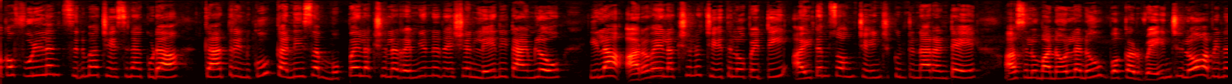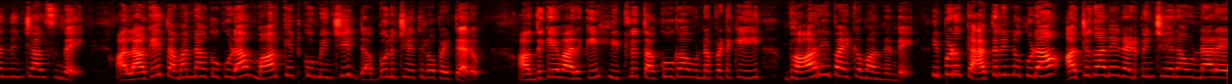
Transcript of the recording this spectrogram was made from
ఒక ఫుల్ లెంత్ సినిమా చేసినా కూడా క్యాథరిన్కు కనీసం ముప్పై లక్షల రెమ్యునరేషన్ లేని టైంలో ఇలా అరవై లక్షలు చేతిలో పెట్టి ఐటెం సాంగ్ చేయించుకుంటున్నారంటే అసలు మనోళ్ళను ఒక రేంజ్లో అభినందించాల్సిందే. అలాగే తమన్నాకు కూడా మార్కెట్కు మించి డబ్బులు చేతిలో పెట్టారు. అందుకే వారికి హిట్లు తక్కువగా ఉన్నప్పటికీ భారీ పైకం అందింది. ఇప్పుడు క్యాథరిన్ను కూడా అటుగానే నడిపించేలా ఉన్నారే.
